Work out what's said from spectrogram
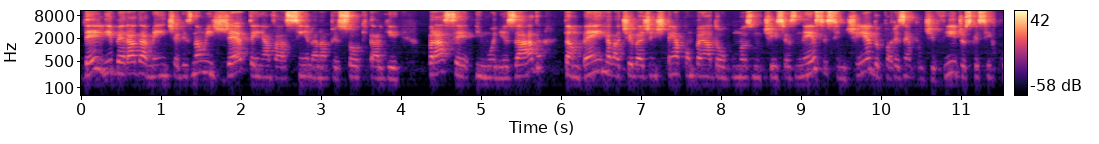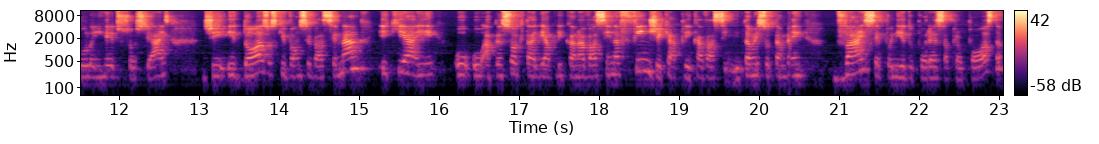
deliberadamente eles não injetem a vacina na pessoa que está ali para ser imunizada, também relativa, a gente tem acompanhado algumas notícias nesse sentido, por exemplo, de vídeos que circulam em redes sociais de idosos que vão se vacinar e que aí o, o, a pessoa que está ali aplicando a vacina finge que aplica a vacina. Então, isso também vai ser punido por essa proposta.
